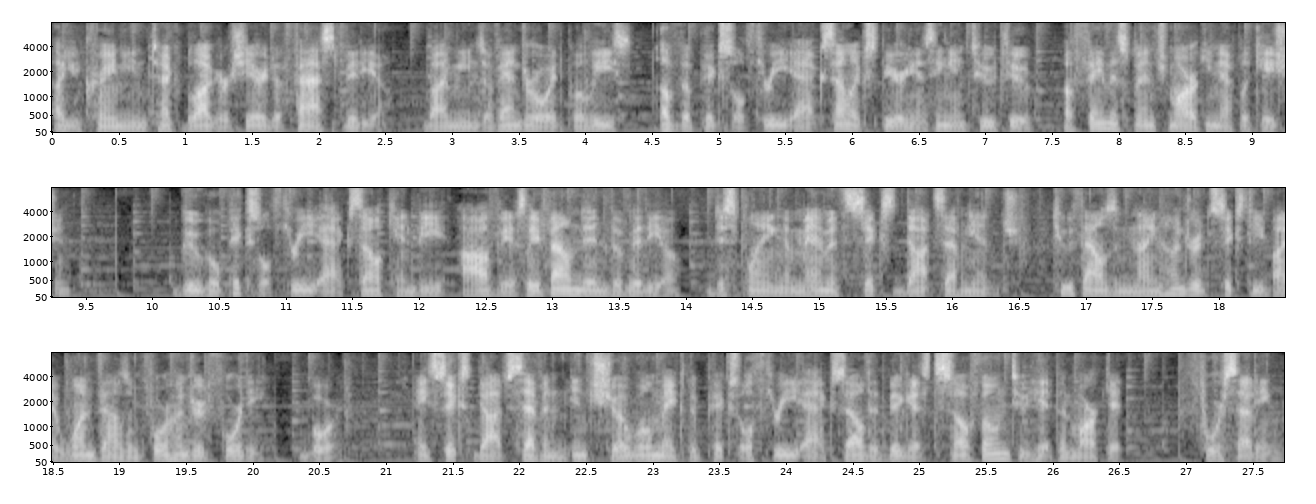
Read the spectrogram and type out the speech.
A Ukrainian tech blogger shared a fast video, by means of Android Police, of the Pixel 3 XL experiencing Antutu, a famous benchmarking application. Google Pixel 3 XL can be obviously found in the video, displaying a mammoth 6.7-inch, 2960 by 1440, board. A 6.7-inch show will make the Pixel 3 XL the biggest cell phone to hit the market. For setting,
